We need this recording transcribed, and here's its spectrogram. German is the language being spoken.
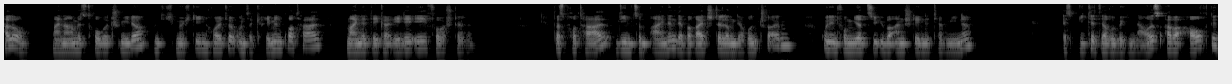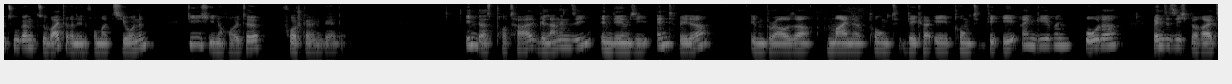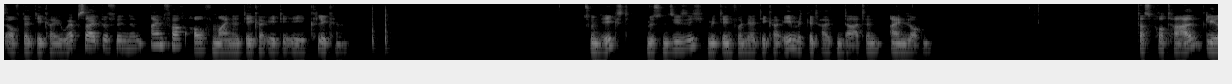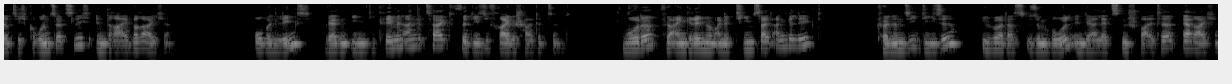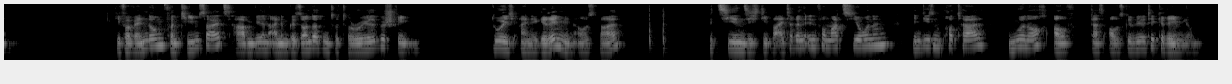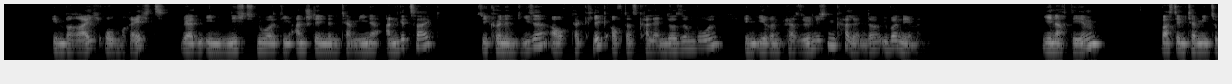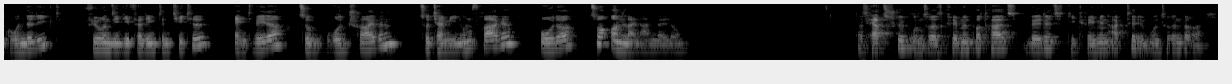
Hallo, mein Name ist Robert Schmieder und ich möchte Ihnen heute unser Gremienportal meine-dke.de vorstellen. Das Portal dient zum einen der Bereitstellung der Rundschreiben und informiert Sie über anstehende Termine. Es bietet darüber hinaus aber auch den Zugang zu weiteren Informationen, die ich Ihnen heute vorstellen werde. In das Portal gelangen Sie, indem Sie entweder im Browser meine.dke.de eingeben oder, wenn Sie sich bereits auf der DKE-Website befinden, einfach auf meine.dke.de klicken. Zunächst müssen Sie sich mit den von der DKE mitgeteilten Daten einloggen. Das Portal gliedert sich grundsätzlich in drei Bereiche. Oben links werden Ihnen die Gremien angezeigt, für die Sie freigeschaltet sind. Wurde für ein Gremium eine Teamsite angelegt, können Sie diese über das Symbol in der letzten Spalte erreichen. Die Verwendung von Teamsites haben wir in einem gesonderten Tutorial beschrieben. Durch eine Gremienauswahl beziehen sich die weiteren Informationen in diesem Portal nur noch auf das ausgewählte Gremium. Im Bereich oben rechts werden Ihnen nicht nur die anstehenden Termine angezeigt, Sie können diese auch per Klick auf das Kalendersymbol in Ihren persönlichen Kalender übernehmen. Je nachdem, was dem Termin zugrunde liegt, führen Sie die verlinkten Titel entweder zum Rundschreiben, zur Terminumfrage oder zur Online-Anmeldung. Das Herzstück unseres Gremienportals bildet die Gremienakte im unteren Bereich.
